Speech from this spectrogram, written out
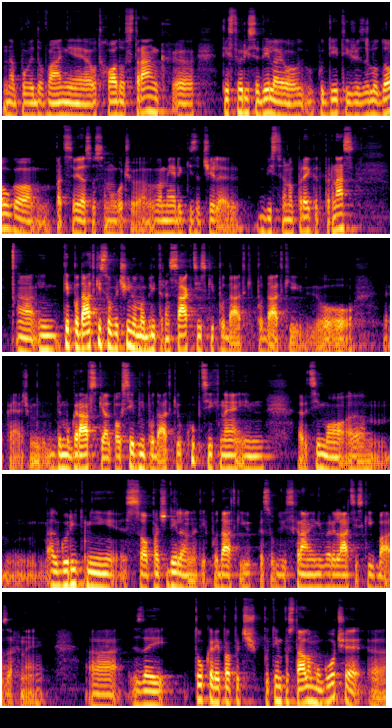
napovedovanje odhodov strank, uh, te stvari se delajo v podjetjih že zelo dolgo, pač seveda so se mogoče v Ameriki začele bistveno prej kot pri nas. Uh, in te podatki so večinoma bili transakcijski podatki, podatki o, o rečem, demografski ali pa osebni podatki o kupcih. Ne, in recimo um, algoritmi so pač delali na teh podatkih, ki so bili shranjeni v relacijskih bazah. Uh, zdaj, to, kar je pa pač potem postalo mogoče uh,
